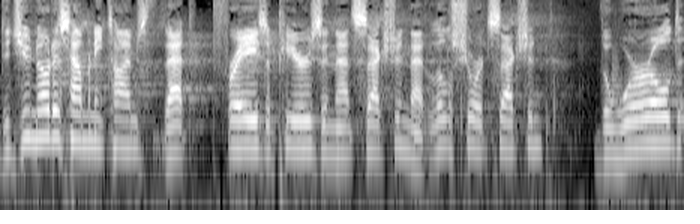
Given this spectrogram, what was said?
Did you notice how many times that phrase appears in that section, that little short section? The world.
